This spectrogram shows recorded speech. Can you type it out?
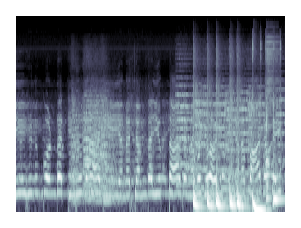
ಕೈ ಹಿಡ್ಕೊಂಡ ತಿರುಗಾಡಿ ಎನ್ನ ಚಂದ ಇತ್ತಾಗ ನಮಗೋಡಿ ನೆನಪಾಗ ಕೈಟ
